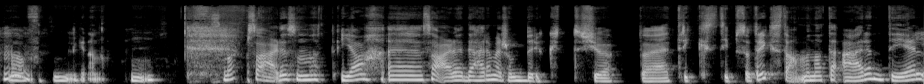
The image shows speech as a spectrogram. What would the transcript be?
-hmm. Mm. Så er det sånn at ja, eh, så er det, det her er mer sånn bruktkjøp triks, tips og triks, da, men at det er en del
